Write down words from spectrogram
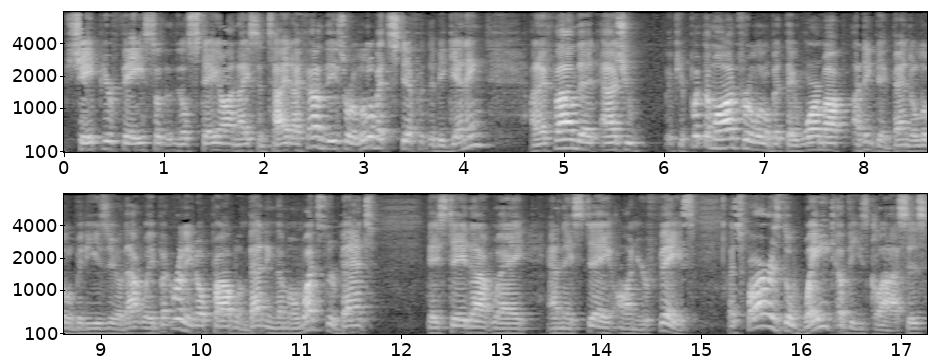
shape your face so that they'll stay on nice and tight. I found these were a little bit stiff at the beginning, and I found that as you if you put them on for a little bit, they warm up. I think they bend a little bit easier that way, but really no problem bending them. And once they're bent, they stay that way and they stay on your face. As far as the weight of these glasses,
